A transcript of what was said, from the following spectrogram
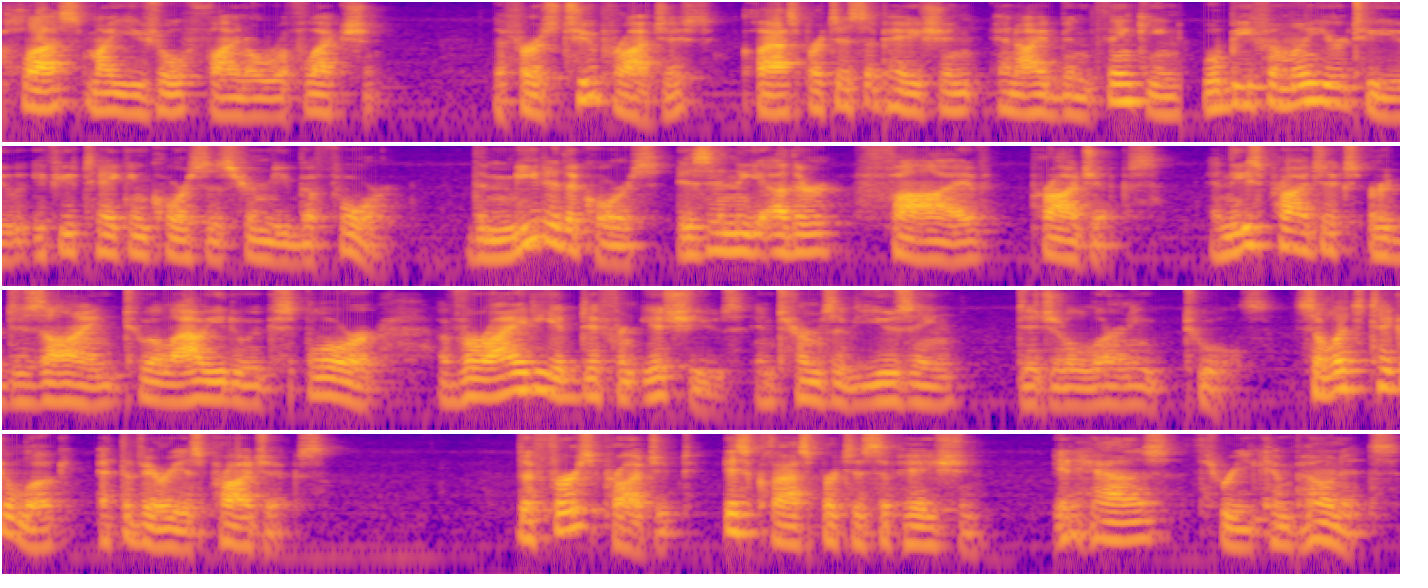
plus my usual final reflection. The first two projects, class participation and I've been thinking, will be familiar to you if you've taken courses from me before. The meat of the course is in the other five projects. And these projects are designed to allow you to explore a variety of different issues in terms of using digital learning tools. So let's take a look at the various projects. The first project is class participation. It has three components.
